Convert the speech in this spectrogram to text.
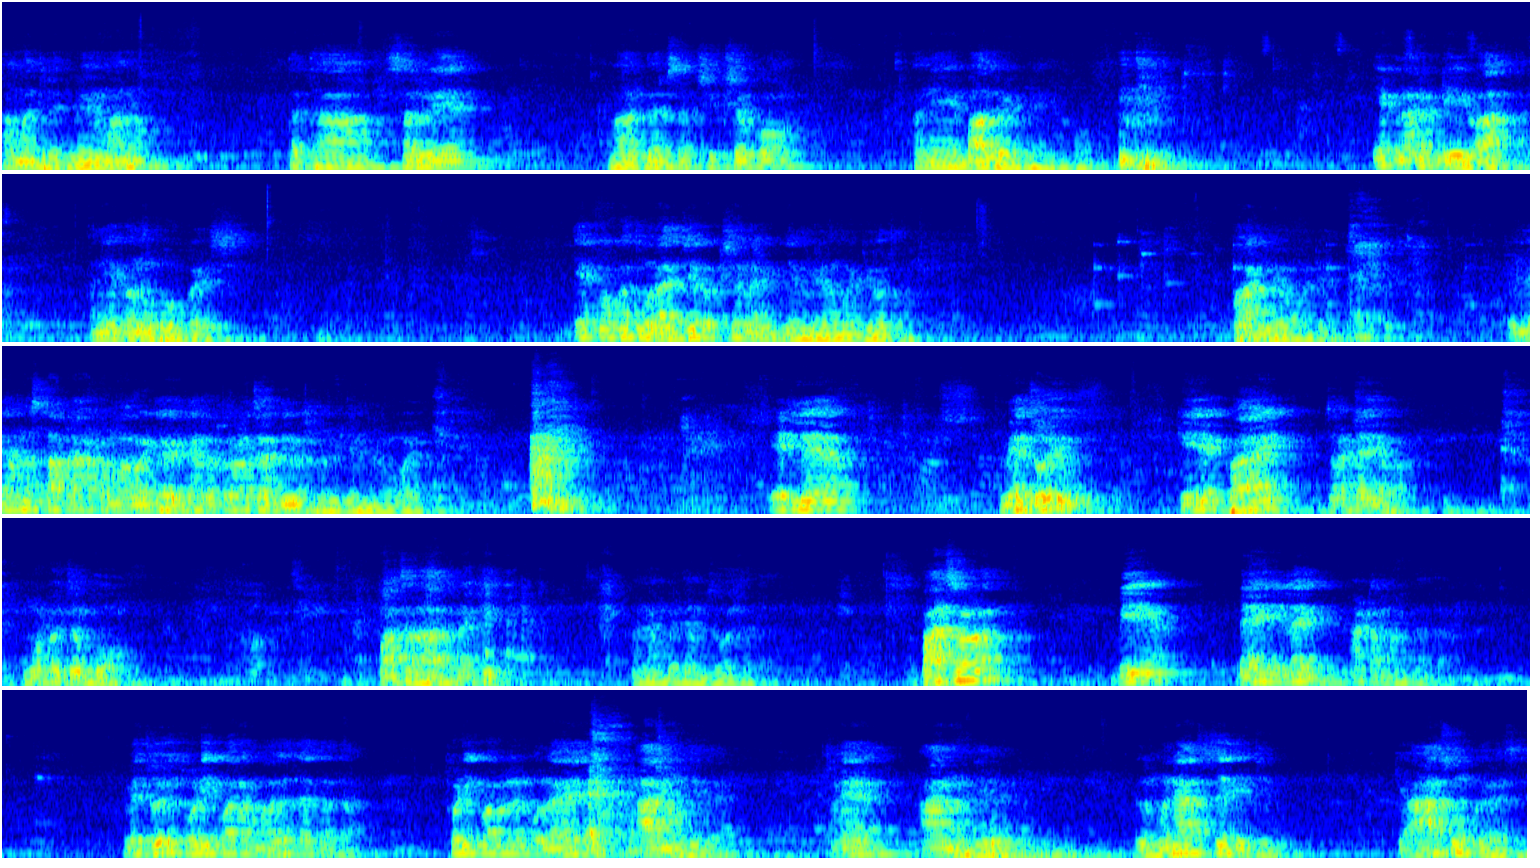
આમંત્રિત મહેમાનો તથા સર્વે માર્ગદર્શક શિક્ષકો અને બાલ વૈજ્ઞાનિકો. એક નાનકડી એવી વાત અને એક અનુભવ કહીશ. એક વખત હું રાજ્ય કક્ષાના વિજ્ઞાન મેળામાં ગયો હતો. ભાગ લેવા માટે. એટલે હમણાં આપણે આટો મારવા ગયા હોય ત્યાં ત્રણ ચાર દિવસનો વિજ્ઞાન મેળો હોય. એટલે મેં જોયું કે એક ભાઈ જાડા એવા મોટો જબ્બો. પાછળ હાથ રાખી અને આમ બધા જોતા. હતા પાછળ બે ડાયરી લઈને આટા મારતા હતા. મેં જોયું થોડીક વાર આમ હાલ જતા હતા. થોડીક વાર ઓલે બોલે, હે, આ નોંધી દે હે, આ નોંધી દે એટલે મને આશ્ચર્ય થયું કે આ શું કરે છે?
